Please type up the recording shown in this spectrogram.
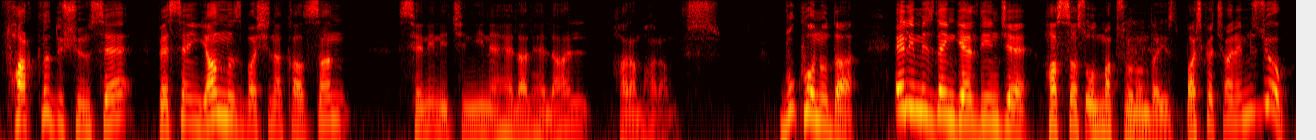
farklı düşünse ve sen yalnız başına kalsan senin için yine helal helal haram haramdır. Bu konuda elimizden geldiğince hassas olmak zorundayız. Başka çaremiz yok.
